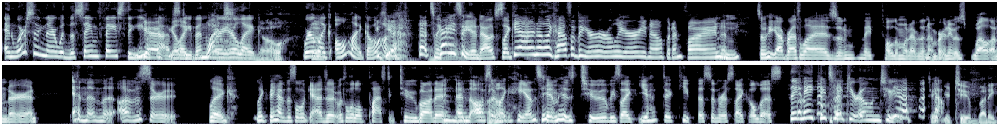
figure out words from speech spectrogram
And we're sitting there with the same face that you Yeah, have, you're like, Stephen, where you're like, no. We're Uh, like, oh my god, yeah, that's Like- crazy. And now it's like, yeah, I know, like half a beer earlier, you know, but I'm fine. And Mhm. So he got breathalyzed and they told him whatever the number and it was well under and and then the officer like like they have this little gadget with a little plastic tube on it Mhm. and the officer Uh-huh. like hands him his tube. He's like, You have to keep this and recycle this. They make you take your own tube. Yeah. Take Yeah. your tube, buddy.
